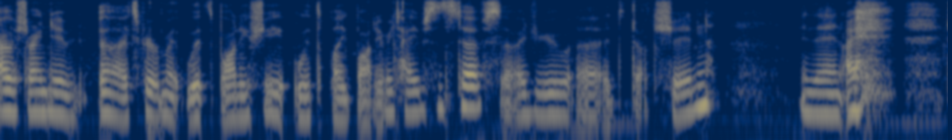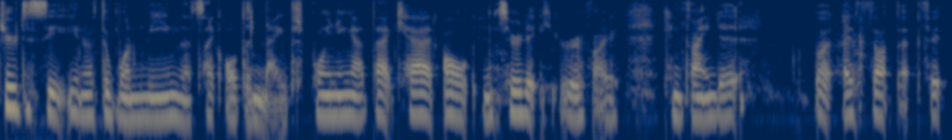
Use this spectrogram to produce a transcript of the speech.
I was trying to uh, experiment with body shape, with like body types and stuff. So I drew a deduction, and then I drew to see, you know, the one meme that's like all the knives pointing at that cat. I'll insert it here if I can find it, but I thought that fit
